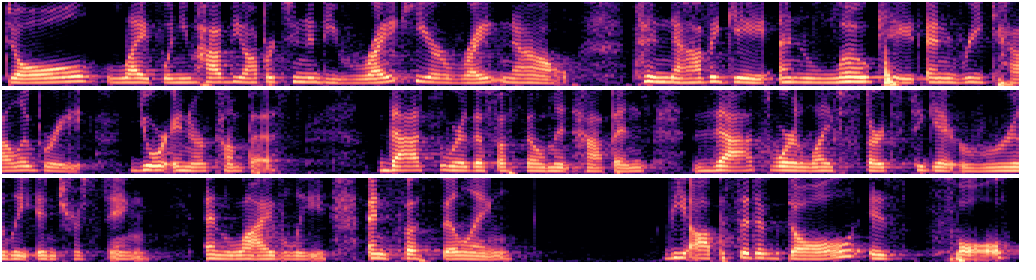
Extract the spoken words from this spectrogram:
dull life when you have the opportunity right here, right now to navigate and locate and recalibrate your inner compass? That's where the fulfillment happens. That's where life starts to get really interesting and lively and fulfilling. The opposite of dull is full.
